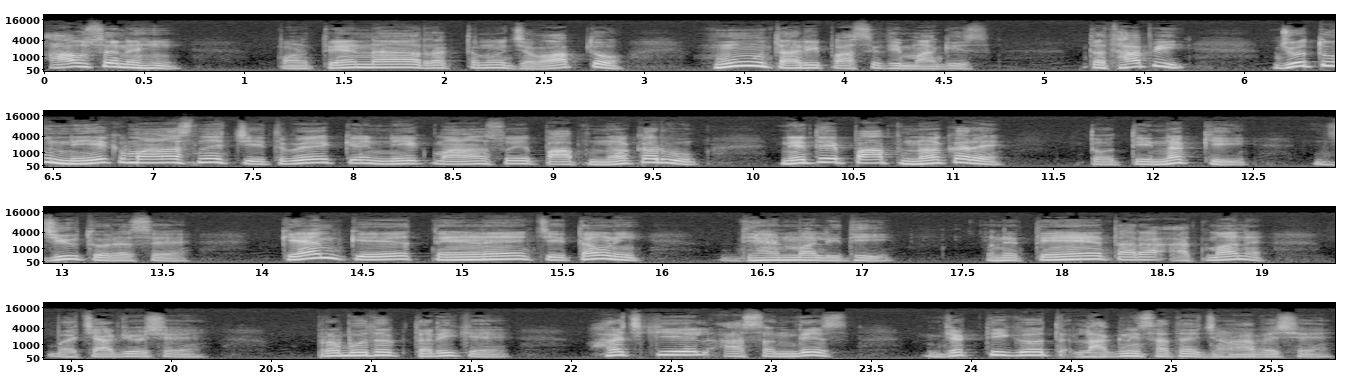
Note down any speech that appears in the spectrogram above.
આવશે નહીં. પણ તેના રક્તનો જવાબ તો હું તારી પાસેથી માગીશ. તથાપિ, જો તું નેક માણસને ચેતવે કે નેક માણસોએ પાપ ન કરવું, ને તે પાપ ન કરે, તો તે નક્કી જીવતો રહેશે. કેમ કે તેણે ચેતવણી ધ્યાનમાં લીધી અને તે તારા આત્માને બચાવ્યો છે. પ્રબોધક તરીકે હચકીએલ આ સંદેશ વ્યક્તિગત લાગણી સાથે જણાવે છે.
